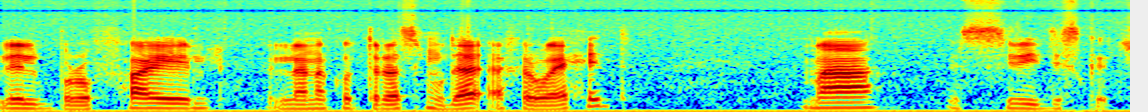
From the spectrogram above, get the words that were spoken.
لل profile اللي أنا كنت رسمه ده آخر واحد مع ال 3D sketch.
